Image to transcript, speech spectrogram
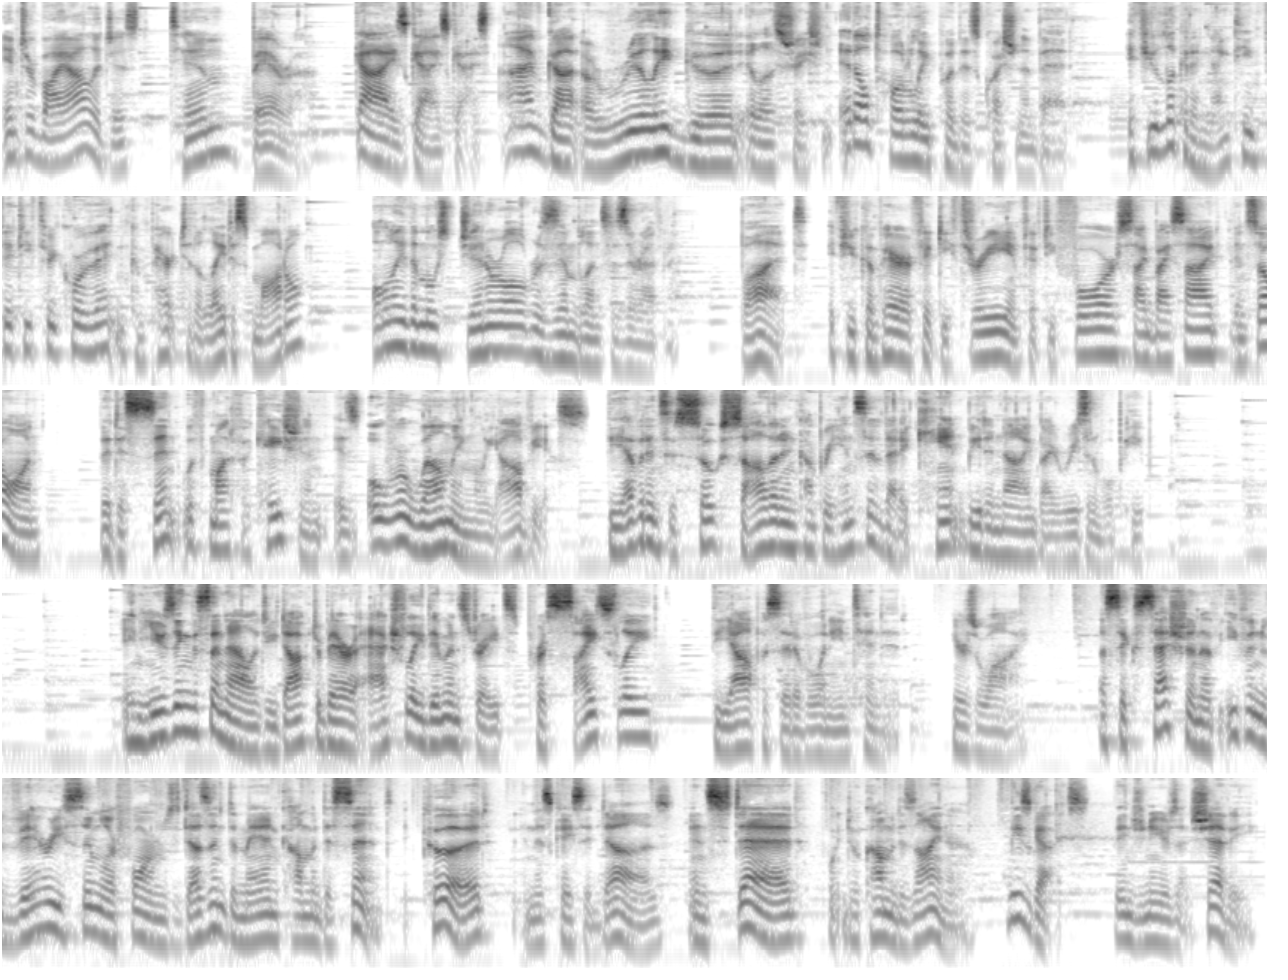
Interbiologist Tim Berra. Guys, guys, guys, I've got a really good illustration. It'll totally put this question to bed. If you look at a 1953 Corvette and compare it to the latest model, only the most general resemblances are evident. But if you compare 53 and 54 side by side and so on, the descent with modification is overwhelmingly obvious. The evidence is so solid and comprehensive that it can't be denied by reasonable people. In using this analogy, Dr. Berra actually demonstrates precisely the opposite of what he intended. Here's why. A succession of even very similar forms doesn't demand common descent. It could, in this case it does, instead point to a common designer. These guys, the engineers at Chevy.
